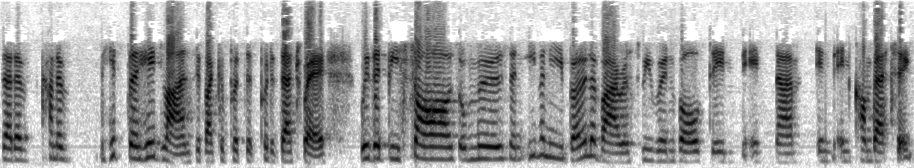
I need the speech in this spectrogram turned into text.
that have kind of hit the headlines, if I could put it put it that way, whether it be SARS or MERS and even Ebola virus, we were involved in in um, in, in combating.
